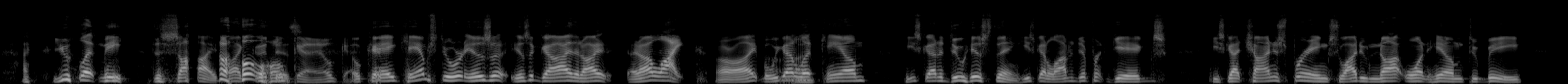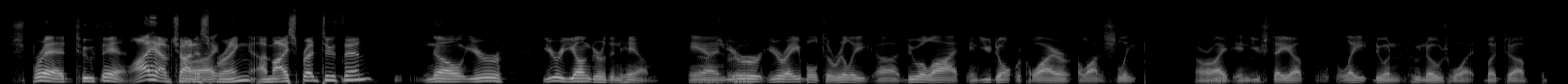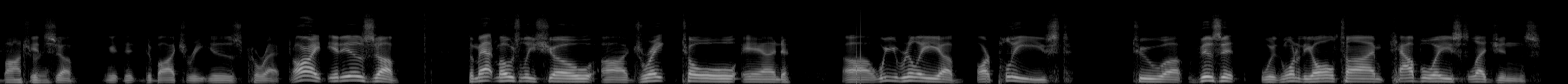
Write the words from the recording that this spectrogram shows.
You let me decide. My oh, goodness. Okay, okay. Okay, Cam Stewart is a is a guy that I that I like. All right, but we got to let Cam. He's got to do his thing. He's got a lot of different gigs. He's got China Spring, so I do not want him to be spread too thin. Well, I have China right? Spring. Am I spread too thin? No, you're you're younger than him, and you're you're able to really uh, do a lot, and you don't require a lot of sleep all right, and you stay up late doing who knows what. But uh, debauchery. It's uh, it, it, debauchery is correct. All right, it is uh, the Matt Mosley Show. Uh, Drake Toll, and uh, we really uh, are pleased to uh, visit with one of the all-time Cowboys legends,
